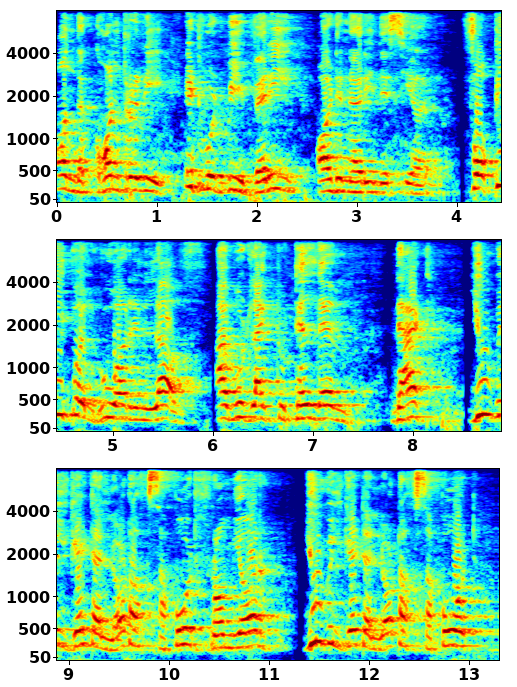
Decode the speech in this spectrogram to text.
On the contrary, it would be very ordinary this year. For people who are in love, I would like to tell them that you will get a lot of support from your, you will get a lot of support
